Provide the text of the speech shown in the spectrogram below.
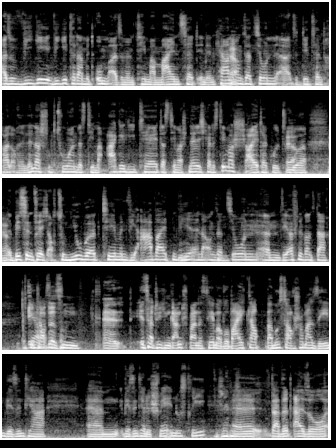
also wie, ge wie geht er damit um? Also mit dem Thema Mindset in den Kernorganisationen, also dezentral auch in den Länderstrukturen, das Thema Agilität, das Thema Schnelligkeit, das Thema Scheiterkultur, ja, ja. bisschen vielleicht auch zu New Work-Themen, wie arbeiten wir mhm. in der Organisation, ähm, wie öffnen wir uns da? ich glaube, das ist, ein, äh, ist natürlich ein ganz spannendes Thema, wobei ich glaube, man muss da auch schon mal sehen, wir sind ja ähm, wir sind ja eine Schwerindustrie. Äh, da wird also,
